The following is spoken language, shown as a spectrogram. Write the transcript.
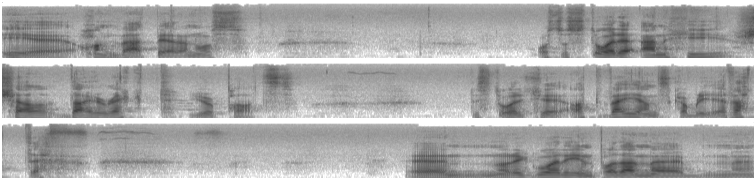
er, han vet bedre enn oss. Og så står det 'And he shall direct your paths'. Det står ikke at veien skal bli rette. Eh, når jeg går inn på den eh,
